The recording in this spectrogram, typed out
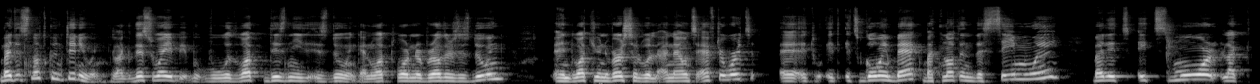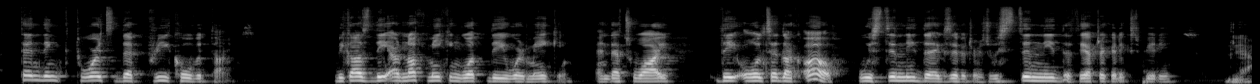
But it's not continuing like this way with what Disney is doing and what Warner Brothers is doing and what Universal will announce afterwards. Uh, it, it, it's going back, but not in the same way. But it's it's more like tending towards the pre-COVID times because they are not making what they were making, and that's why they all said like, "Oh, we still need the exhibitors. We still need the theatrical experience." Yeah,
